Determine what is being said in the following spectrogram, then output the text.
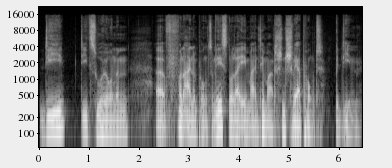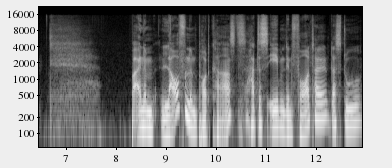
die die Zuhörenden äh, von einem Punkt zum nächsten oder eben einen thematischen Schwerpunkt bedienen. Bei einem laufenden Podcast hat es eben den Vorteil, dass du,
